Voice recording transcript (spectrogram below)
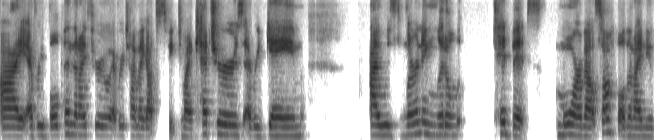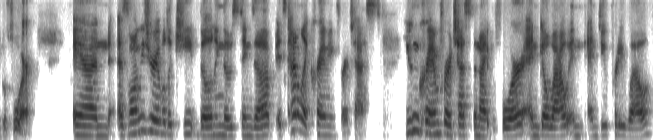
I every bullpen that I threw, every time I got to speak to my catchers, every game, I was learning little tidbits more about softball than I knew before. And as long as you're able to keep building those things up, it's kind of like cramming for a test. You can cram for a test the night before and go out and, and do pretty well,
